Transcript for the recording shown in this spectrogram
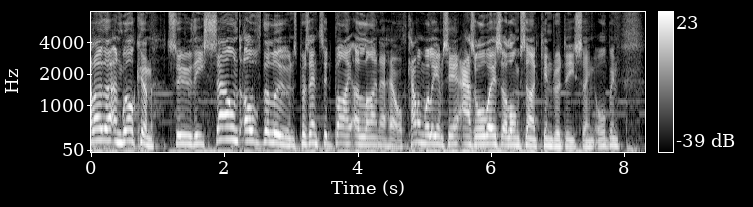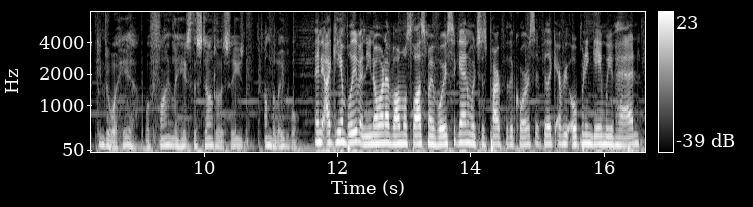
Hello there, and welcome to the Sound of the Loons, presented by Allina Health. Callum Williams here, as always, alongside Kyndra de St. Aubin. Kyndra, we're here. We're finally here's the start of the season. Unbelievable. And I can't believe it. And you know what? I've almost lost my voice again, which is par for the course. I feel like every opening game we've had,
